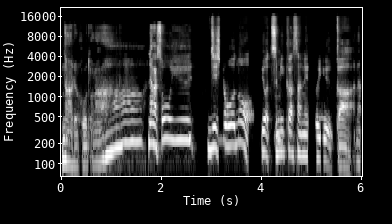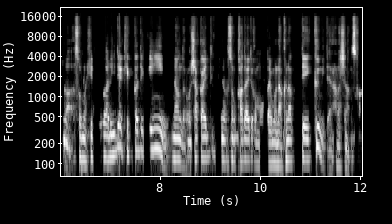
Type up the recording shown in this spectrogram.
なるほどな。なんかそういう事象の、要は積み重ねというか、なんかその広がりで結果的に、なんだろう、社会的なその課題とか問題もなくなっていくみたいな話なんですか？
